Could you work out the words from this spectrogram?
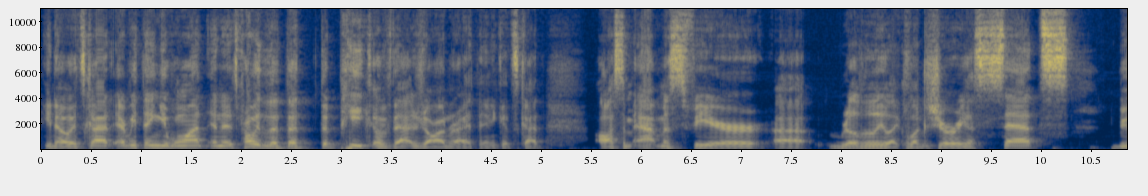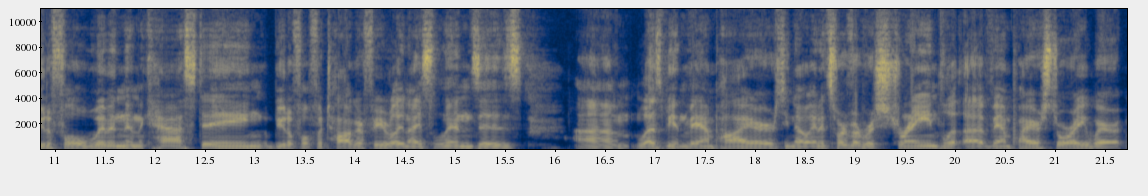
you know, it's got everything you want, and it's probably the the, the peak of that genre. I think it's got awesome atmosphere, uh, really like luxurious sets, beautiful women in the casting, beautiful photography, really nice lenses. Um, lesbian vampires, you know, and it's sort of a restrained uh, vampire story where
